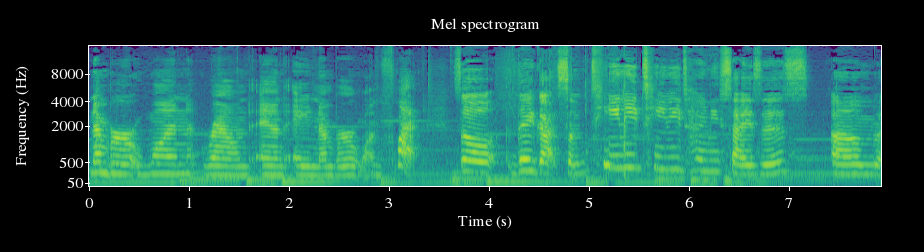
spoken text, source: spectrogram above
number 1 round, and a number 1 flat. So they got some teeny, teeny, tiny sizes, um,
